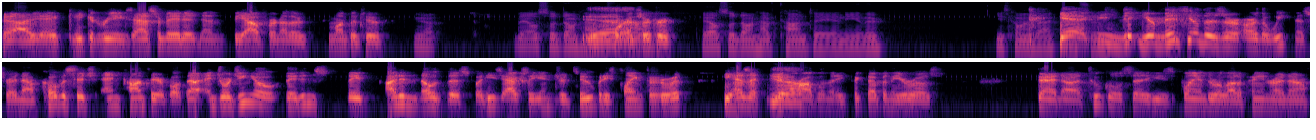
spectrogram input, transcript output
yeah, it, he could re-exacerbate it and be out for another month or two Yeah. They also don't have Yeah. have surgery. they also don't have Kanté in either. He's coming back. Yeah, soon. your midfielders are, are the weakness right now. Kovacic and Kanté are both out, and Jorginho. They didn't. They I didn't know this, but he's actually injured too. But he's playing through it. He has a hip Yeah. problem that he picked up in the Euros. That uh, Tuchel said he's playing through a lot of pain right now,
